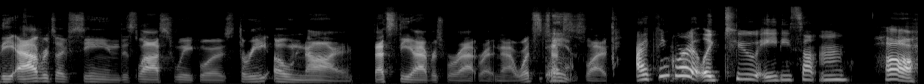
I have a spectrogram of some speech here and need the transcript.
the average I've seen this last week was 309. That's the average we're at right now. What's Damn. Texas like? I think we're at like 280 something. Oh.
